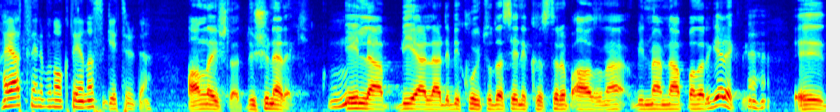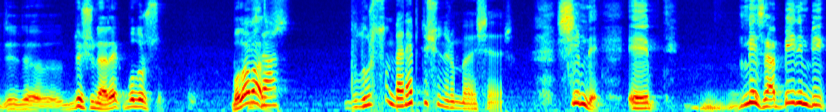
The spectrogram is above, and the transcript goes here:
Hayat seni bu noktaya nası getirdi? Anlayışla, düşünerek. İlla bir yerlerde bir kuytuda seni kıstırıp ağzına bilmem ne yapmaları gerekmiyor. D- düşünerek bulursun. Bulamaz Güzel. mısın? Bulursun. Ben hep düşünürüm böyle şeyleri. Şimdi e, mesela benim bir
